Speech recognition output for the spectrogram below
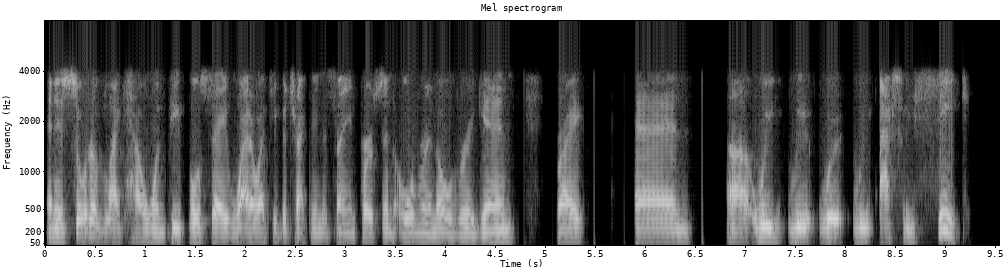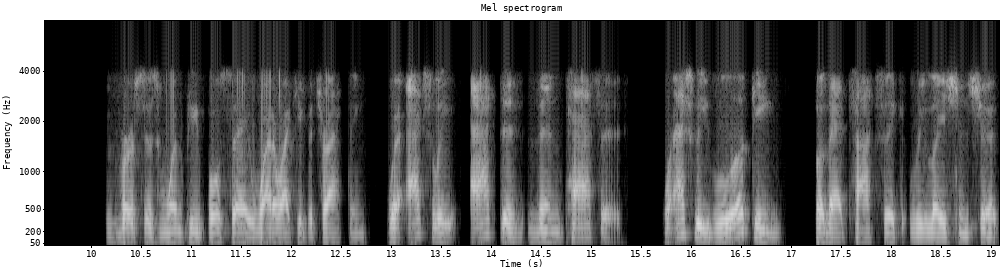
And it's sort of like how when people say, why do I keep attracting the same person over and over again, right? And uh, we, we, we, we actually seek versus when people say, why do I keep attracting? We're actually active than passive. We're actually looking for that toxic relationship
